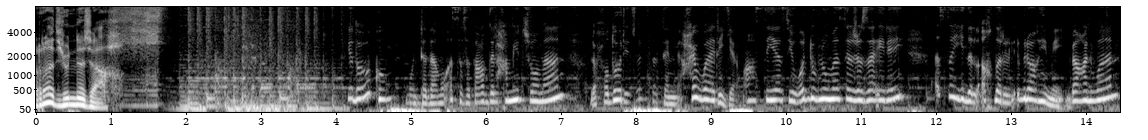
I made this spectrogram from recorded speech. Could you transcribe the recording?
راديو النجاح. يدعوكم منتدى مؤسسة عبد الحميد شومان لحضور جلسة حوارية مع السياسي والدبلوماسي الجزائري السيد الأخضر الإبراهيمي بعنوان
